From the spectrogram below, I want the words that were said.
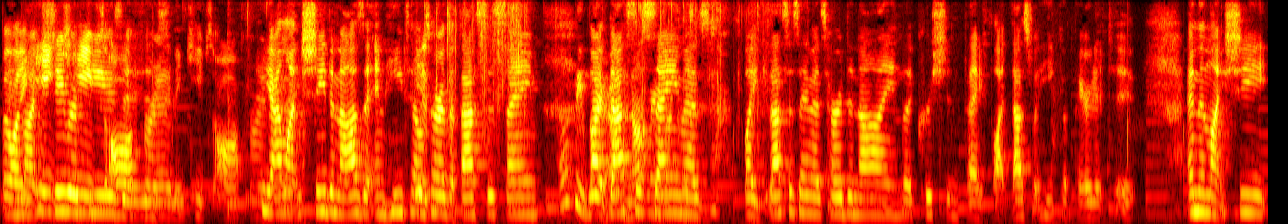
But like, And, like, he she keeps refuses. offering and keeps offering. Yeah, and like she denies it, and he tells Yeah. her that that's the same That be like that's the same as cousin. like that's the same as her denying the Christian faith. Like that's what he compared it to. And then like she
